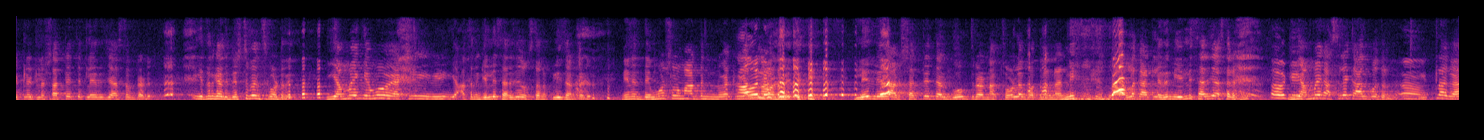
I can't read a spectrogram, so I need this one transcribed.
ఇట్లా ఇట్లా షర్ట్ ఎత్తి ఇట్లా ఏదో చేస్తుంటాడు. ఇతనికి అది డిస్టర్బెన్స్గా ఉంటుంది. ఈ అమ్మాయికి ఏమో యాక్చువల్లీ అతనికి వెళ్ళి సరి వస్తాను ప్లీజ్ అంటాడు. నేను ఇంత ఎమోషనల్ మాట్లాడి నువ్వు ఎక్కడ అవును. ఉంటుంది లేదు లేదు ఆడు షర్ట్ ఎత్తి ఆడు గోగుతున్నాడు నాకు చూడలేకపోతున్నాను అన్ని నా వల్ల కావట్లేదు నేను వెళ్ళి సరి చేస్తాడండి Okay. ఈ అమ్మాయికి అసలే కాలిపోతుంది. ఇట్లాగా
